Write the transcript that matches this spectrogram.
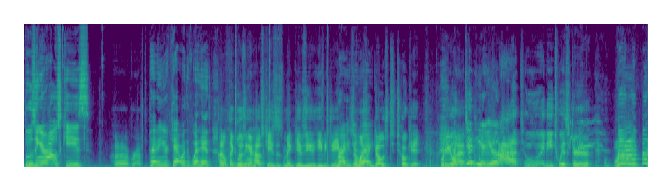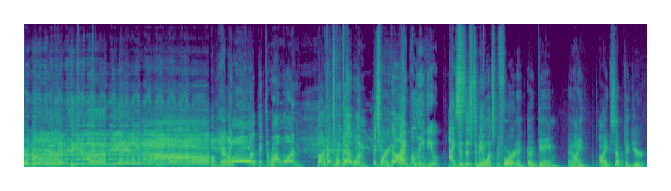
losing your house keys, Uh, gross. petting your cat with wet hands. I don't think losing your house keys is make gives you the heebie-jeebies Right, you're unless a ghost took it. What are you laughing? I laughing? did hear you. Ah, Tweety Twister. One, two, Come on, Sheila. Yay! Oh, I picked the wrong one. No, I meant to pick that one. I swear to God. I believe you. I You did this to me once before in a, a game, and I I accepted your.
